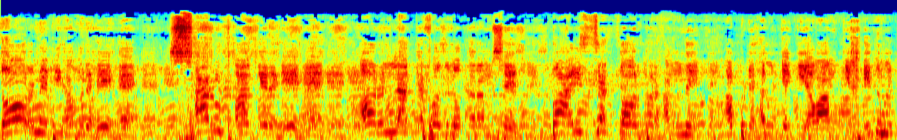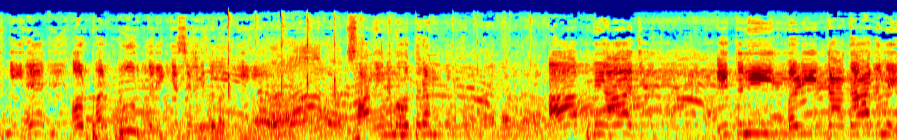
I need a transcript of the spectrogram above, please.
दौर में भी हम रहे हैं, सर उठा के रहे हैं और अल्लाह के फजल करम से बाइज्जत तौर पर हमने अपने हल्के की आवाम की खिदमत की है और भरपूर तरीके से खिदमत की है। सामीन मोहतरम, आपने आज इतनी बड़ी तादाद में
